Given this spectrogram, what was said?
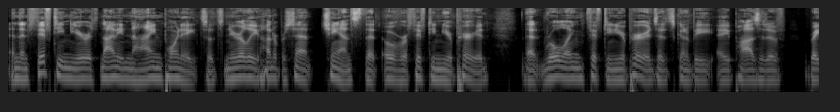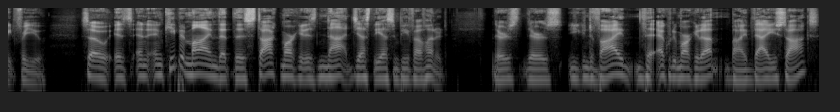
And then 15 year, it's 99.8. So it's nearly 100% chance that over a 15 year period, that rolling 15 year periods, that it's going to be a positive rate for you. So it's and, and keep in mind that the stock market is not just the S&P 500. There's there's you can divide the equity market up by value stocks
